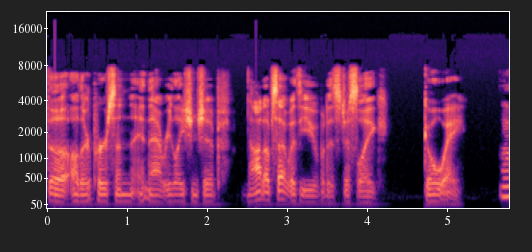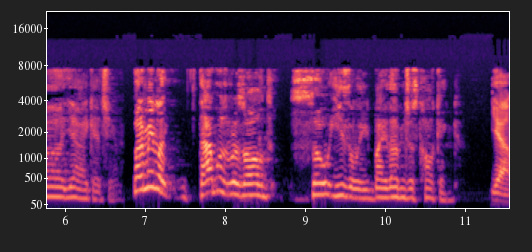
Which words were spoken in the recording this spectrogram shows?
the other person in that relationship not upset with you but it's just like go away Uh, yeah, I get you. But I mean, like that was resolved so easily by them just talking. yeah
